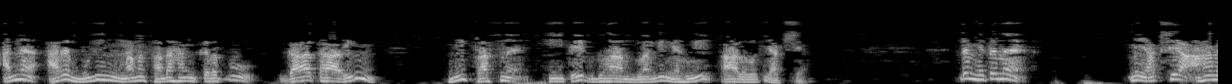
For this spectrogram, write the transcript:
අන්න අර මුලින් මම සඳහන් කරපු ගාථාවෙන් මේ ප්‍රශ්න කීපේ බුදුහාමුදුරන්ගෙන් ඇහුවේ ආලවක යක්ෂයා. දැන් මෙතන මේ යක්ෂයා අහන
